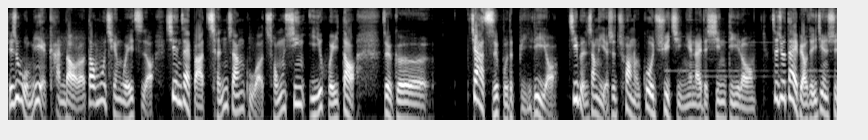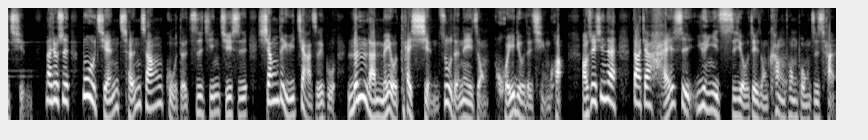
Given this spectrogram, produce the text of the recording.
其实我们也看到了，到目前为止哦，现在把成长股啊重新移回到这个价值股的比例哦。基本上也是创了过去几年来的新低喽，这就代表着一件事情，那就是目前成长股的资金其实相对于价值股仍然没有太显著的那种回流的情况。好，所以现在大家还是愿意持有这种抗通膨资产，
